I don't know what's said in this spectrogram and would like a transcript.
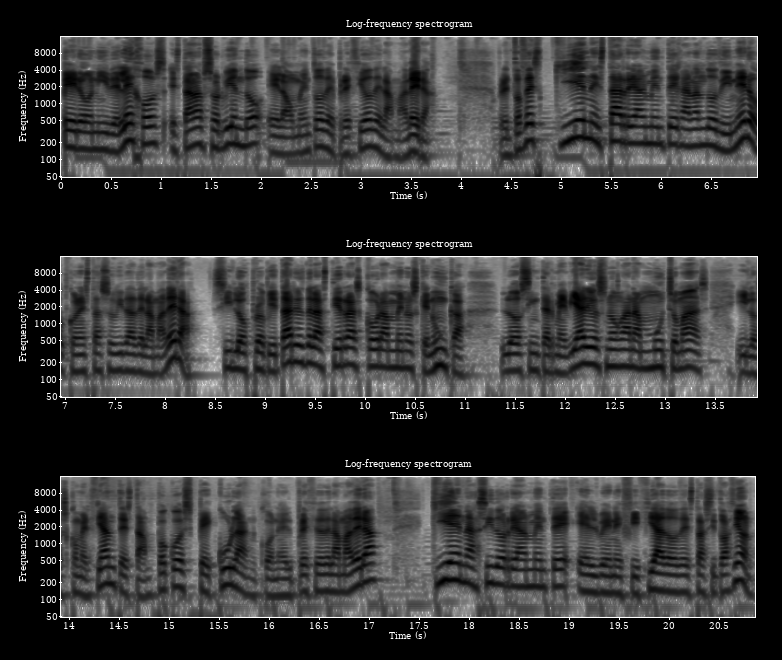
pero ni de lejos están absorbiendo el aumento de precio de la madera. Pero entonces, ¿quién está realmente ganando dinero con esta subida de la madera? Si los propietarios de las tierras cobran menos que nunca, los intermediarios no ganan mucho más y los comerciantes tampoco especulan con el precio de la madera, ¿quién ha sido realmente el beneficiado de esta situación?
